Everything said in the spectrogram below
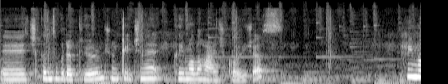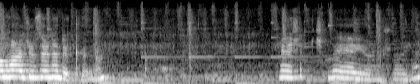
e, çıkıntı bırakıyorum. Çünkü içine kıymalı harcı koyacağız. Kıymalı harcı üzerine döküyorum. Ve eşit biçimde yayıyorum şöyle.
